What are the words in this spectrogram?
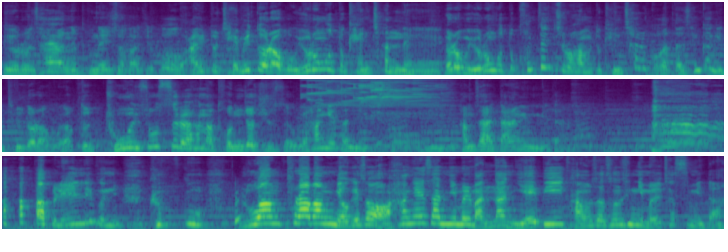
이런 사연을 보내주셔가지고, 아니 또 재밌더라고. 요런 것도 괜찮네. 여러분, 요런 것도 컨텐츠로 하면 또 괜찮을 것 같다는 생각이 들더라고요. 또 좋은 소스를 하나 던져주셨어요, 우리 항해사님께서. 음, 감사할 따름입니다. 우리 129님 급구 루앙 프라방 역에서 항해사님을 만난 예비 간호사 선생님을 찾습니다.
